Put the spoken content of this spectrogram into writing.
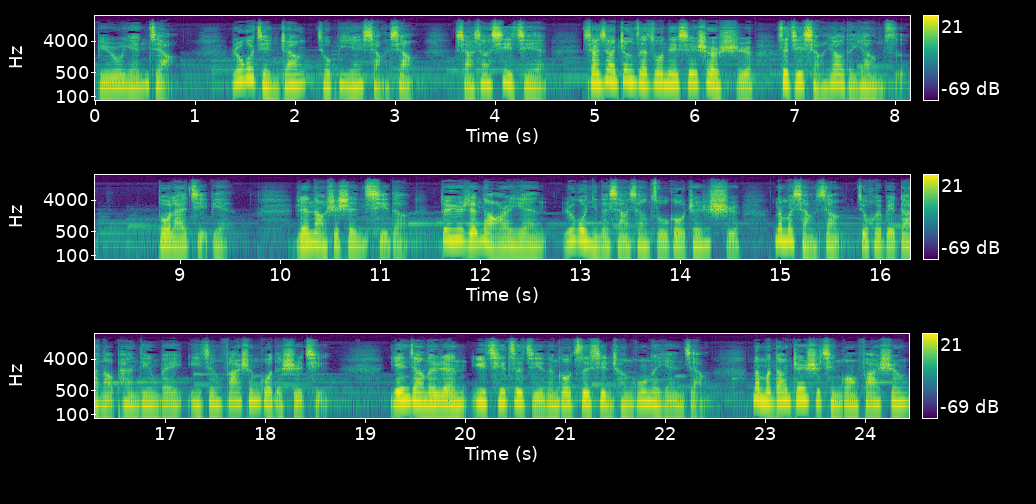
比如演讲，如果紧张，就闭眼想象，想象细节，想象正在做那些事儿时自己想要的样子。多来几遍，人脑是神奇的。对于人脑而言，如果你的想象足够真实，那么想象就会被大脑判定为已经发生过的事情。演讲的人预期自己能够自信成功的演讲，那么当真实情况发生，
